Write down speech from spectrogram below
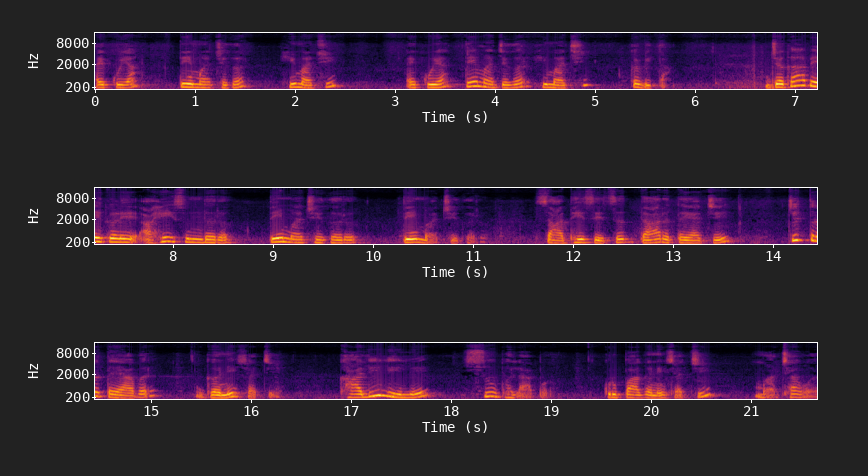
ऐकूया ते माझे घर ही माझी ऐकूया. ते माझे घर ही माझी कविता. जगा वेगळे आहे सुंदर ते माझे घर ते माझे घर. साधेसेच दार तयाचे चित्र तयावर गणेशाचे. खाली लिहिले शुभ लाभ. कृपा गणेशाची माझ्यावर.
